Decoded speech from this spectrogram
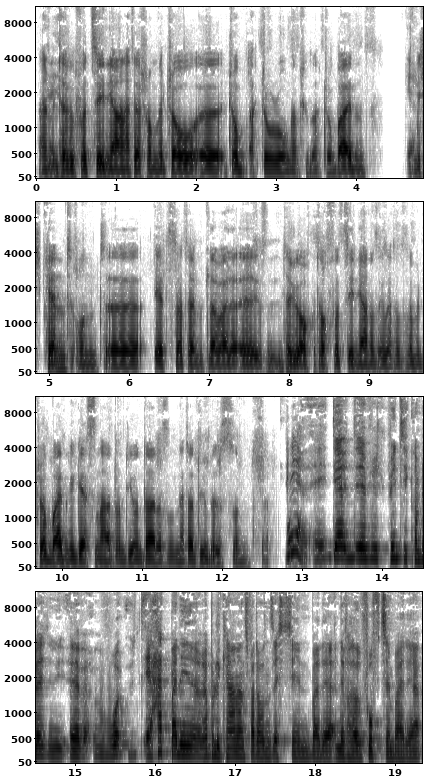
in einem Interview vor zehn Jahren hat er schon mit Joe, äh, Joe, ach, Joe Rogan, hab ich gesagt, Joe Biden ja. nicht kennt. Und äh, jetzt hat er mittlerweile, äh, ist ein Interview aufgetaucht vor zehn Jahren, dass er gesagt hat, dass er mit Joe Biden gegessen hat und hier und da, dass er ein netter Typ ist. Und, ja. ja, ja der, der spielt sich komplett in die, äh, wo, er hat bei den Republikanern 2016, bei der, ne, 2015 bei der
